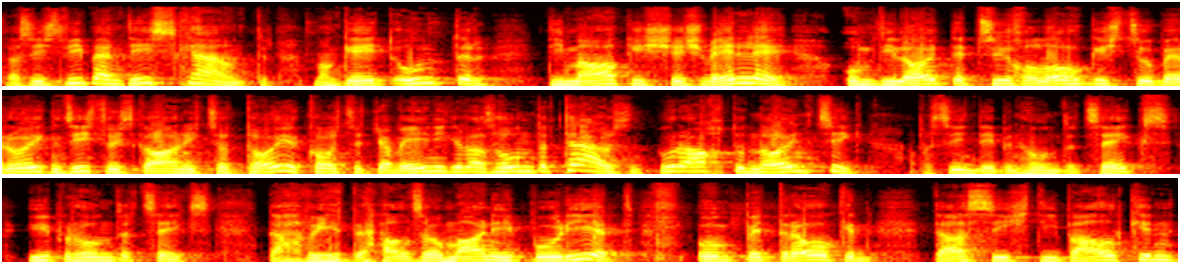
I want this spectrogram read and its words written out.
Das ist wie beim Discounter. Man geht unter die magische Schwelle, um die Leute psychologisch zu beruhigen. Siehst du, ist gar nicht so teuer, kostet ja weniger als 100.000. Nur 98 aber es sind eben 106, über 106. Da wird also manipuliert und betrogen, dass sich die Balken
